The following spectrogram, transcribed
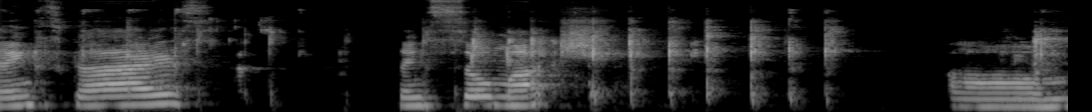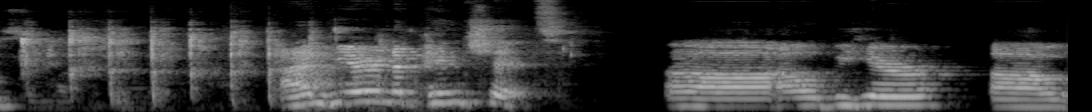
Thanks, guys. Thanks so much. Um, I'm here in a pinch it. Uh, I'll be here, uh,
